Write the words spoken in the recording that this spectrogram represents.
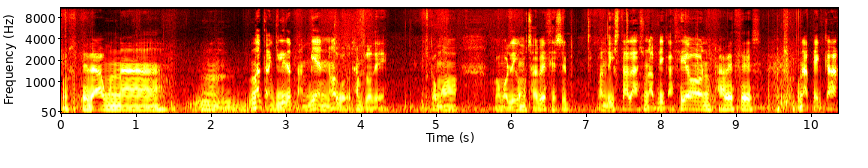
pues te da una, una tranquilidad también, ¿no? Por ejemplo, de como, como os digo muchas veces, cuando instalas una aplicación, a veces una APK,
